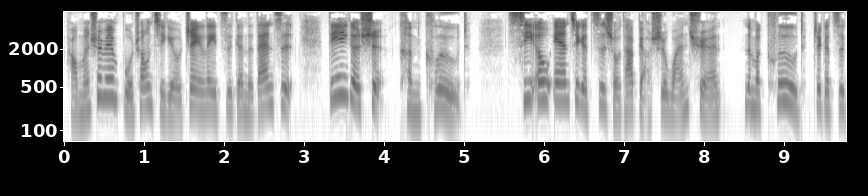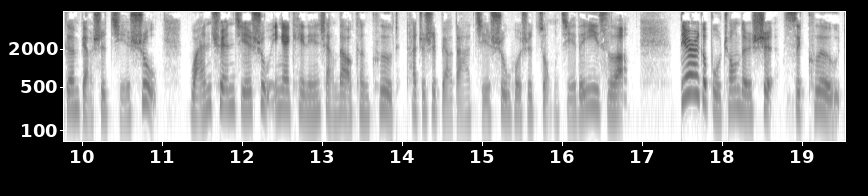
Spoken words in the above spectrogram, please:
好，我们顺便补充几个有这一类字根的单字，第一个是。Conclude，c o n 这个字首它表示完全，那么 clude 这个字根表示结束，完全结束，应该可以联想到 conclude，它就是表达结束或是总结的意思了。第二个补充的是 seclude，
